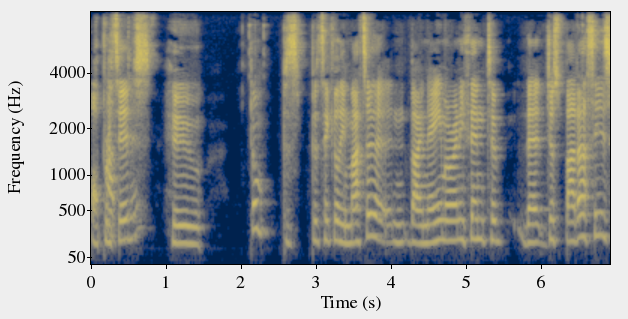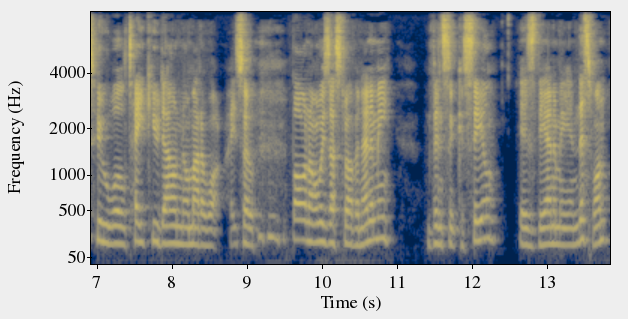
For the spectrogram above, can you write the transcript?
operatives who don't p- particularly matter by name or anything. To they're just badasses who will take you down no matter what. Right. So Bond always has to have an enemy. Vincent Cassel is the enemy in this one,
